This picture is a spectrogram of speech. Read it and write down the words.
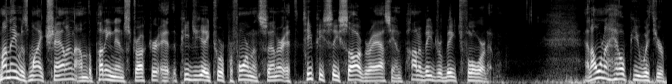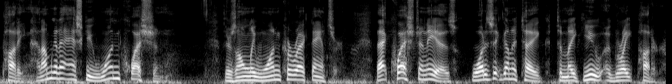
My name is Mike Shannon. I'm the putting instructor at the PGA Tour Performance Center at the TPC Sawgrass in Ponte Vedra Beach, Florida. And I want to help you with your putting. And I'm going to ask you one question. There's only one correct answer. That question is, what is it going to take to make you a great putter?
